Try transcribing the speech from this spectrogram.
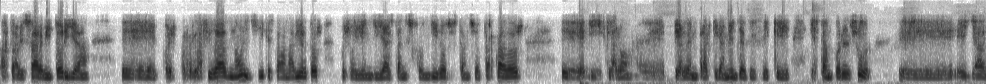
atravesar Vitoria, eh, pues por la ciudad, ¿no? En sí, que estaban abiertos, pues hoy en día están escondidos, están soterrados eh, y, claro, eh, pierden prácticamente desde que están por el sur, ya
